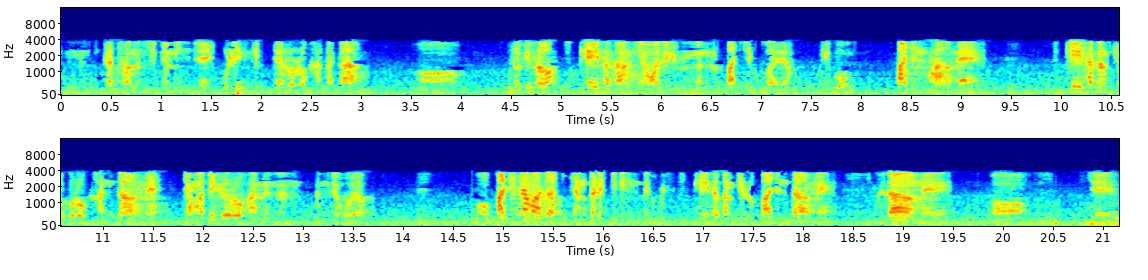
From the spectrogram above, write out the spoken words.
음, 그러니까 저는 지금 이제 올림픽대로로 가다가 어, 여기서 국회의사당 양화대교 물건으로 빠질 거예요. 그리고 빠진 다음에 국회의사당 쪽으로 간 다음에 양화대교로 가면은 안 되고요. 어, 빠지자마자 양갈래길이 있는데 거기서 국회의사당 길로 빠진 다음에 그 다음에 어, 이제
